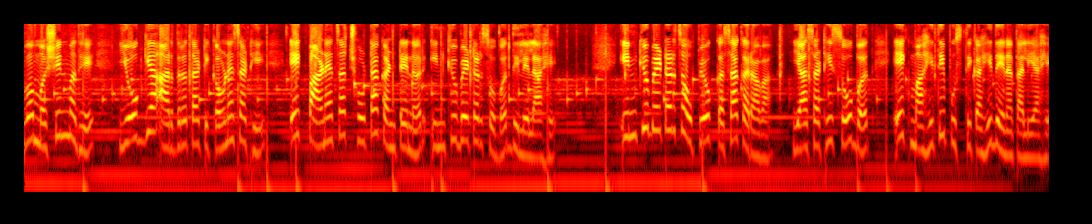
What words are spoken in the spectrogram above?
व मशीनमध्ये योग्य आर्द्रता टिकवण्यासाठी एक पाण्याचा छोटा कंटेनर इन्क्युबेटर सोबत दिलेला आहे. इन्क्युबेटरचा उपयोग कसा करावा यासाठी सोबत एक माहिती पुस्तिकाही देण्यात आली आहे.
